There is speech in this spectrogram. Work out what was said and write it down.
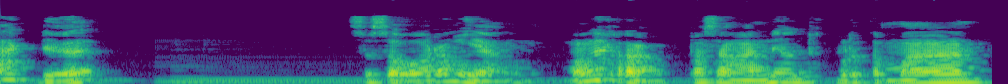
ada seseorang yang melarang pasangannya untuk berteman,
